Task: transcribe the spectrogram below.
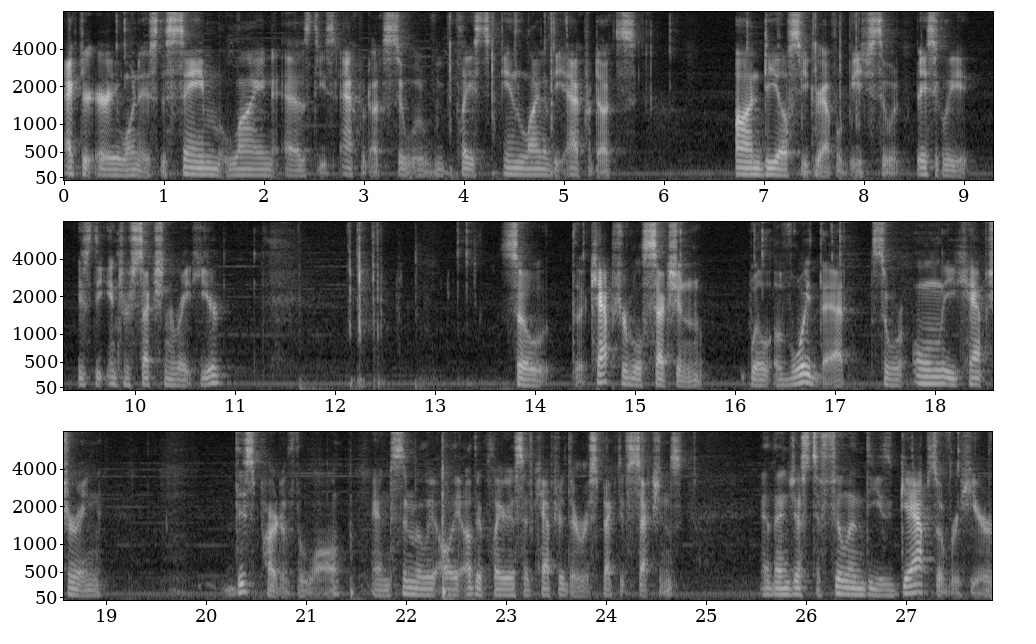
actor area 1 is the same line as these aqueducts, so it will be placed in line of the aqueducts on DLC Gravel Beach. So it basically is the intersection right here. So the capturable section will avoid that, so we're only capturing this part of the wall, and similarly all the other players have captured their respective sections. And then just to fill in these gaps over here,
